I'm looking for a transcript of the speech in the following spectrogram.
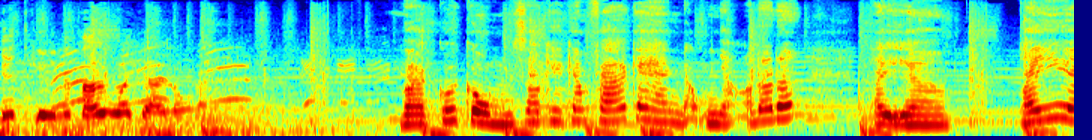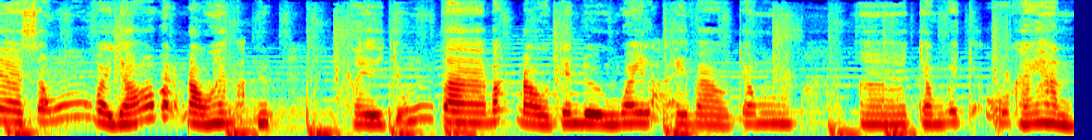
Chết khi nó tới quá trời luôn đó Và cuối cùng sau khi khám phá cái hang động nhỏ đó đó thì ờ, thấy ờ, sóng và gió bắt đầu hơi mạnh thì chúng ta bắt đầu trên đường quay lại vào trong ờ, trong cái chỗ khởi hành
